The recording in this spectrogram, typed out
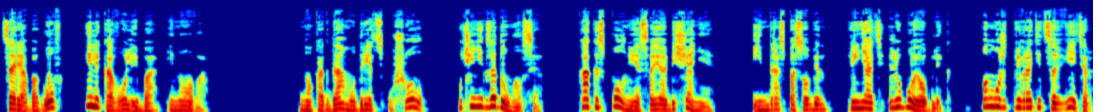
царя богов или кого-либо иного. Но когда мудрец ушел, ученик задумался, как исполню свое обещание. Индра способен принять любой облик. Он может превратиться в ветер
